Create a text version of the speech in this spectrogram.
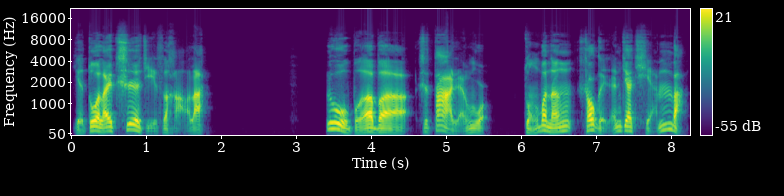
也多来吃几次好了。陆伯伯是大人物，总不能少给人家钱吧？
